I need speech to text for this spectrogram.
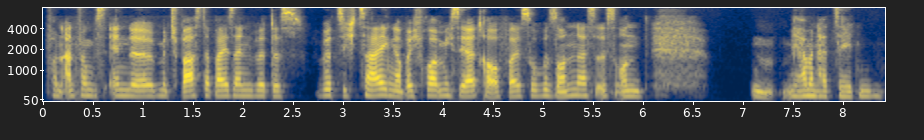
von Anfang bis Ende mit Spaß dabei sein wird. Das wird sich zeigen, aber ich freue mich sehr drauf, weil es so besonders ist und ja, man hat selten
